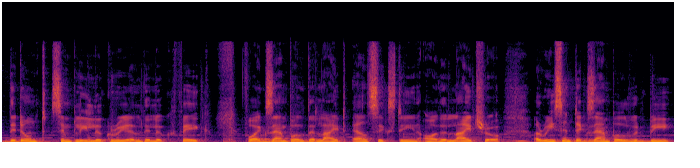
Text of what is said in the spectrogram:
they don't simply look real, they look fake. For example, the Light L16 or the Lytro. A recent example would be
